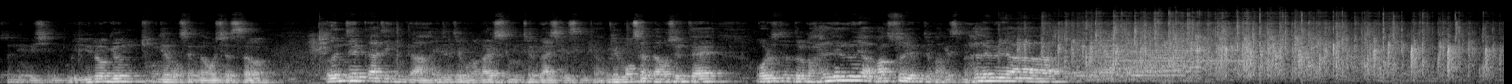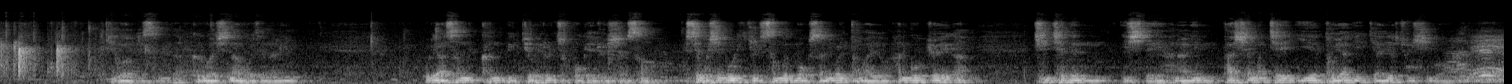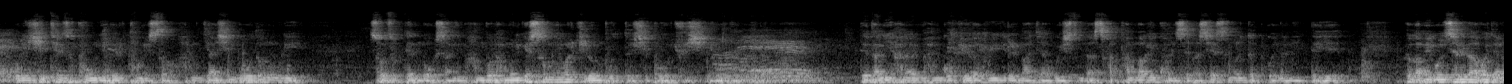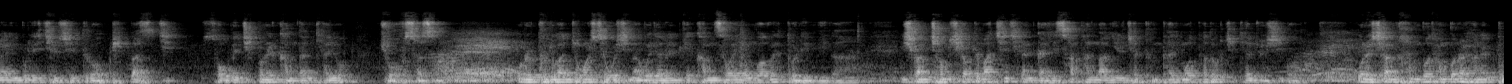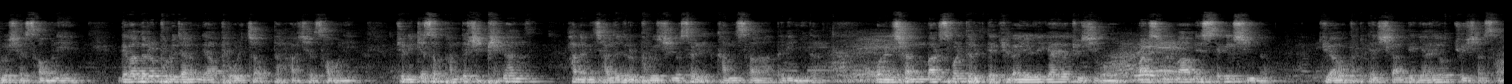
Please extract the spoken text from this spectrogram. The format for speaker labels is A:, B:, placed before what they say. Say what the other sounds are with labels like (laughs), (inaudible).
A: 교수님이신 우리 윤호균 총재 목사님 나오셔서 언제까지인가 이런 제목으로 말씀 전가하시겠습니다. 우리 목사님 나오실 때 어르신들과 할렐루야 박수를 영접하겠습니다. 할렐루야.
B: 기도하겠습니다. 그러하신 아버지 하나님 우리 아산 큰빛교회를 축복해 주셔서 세우신 우리 길성근 목사님을 통하여 한국교회가 침체된 이 시대에 하나님 다시 한번 제2의 도약이 있게 하여 주시고 우리 시태에서 부흥예배를 통해서 함께하신 모든 우리 소속된 목사님 한 분 한 분에게 성령을 기름 붓듯이 부어주시기 바랍니다. 대단히 하나님 한국 교회가 위기를 맞이하고 있습니다. 사탄막의 권세가 세상을 덮고 있는 이때에 흑암의 권세를 아버지 하나님 물리칠 수 있도록 빛과 지- 소금의 직분을 감당케 하여 주옵소서 오늘 부족한 종을 세우신 아버지 하나님께 감사와 영광을 돌립니다 이 시간 처음 시간부터 마친 시간까지 사탄 막이 일체 틈타지 못하도록 지켜주시고 오늘 시간 한분한 분을 하나님 부르셔사오니 내가 너를 부르지 않으면 내 앞에 올 자 없다 하셔사오니 주님께서 반드시 필요한 하나님의 자녀들을 부르신 것을 감사드립니다 오늘 시간 말씀을 들을 때 귀가 열리게 하여 주시고 말씀을 마음에 새길 수 있는 귀하고 복된 시간 되게 하여 주셔서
